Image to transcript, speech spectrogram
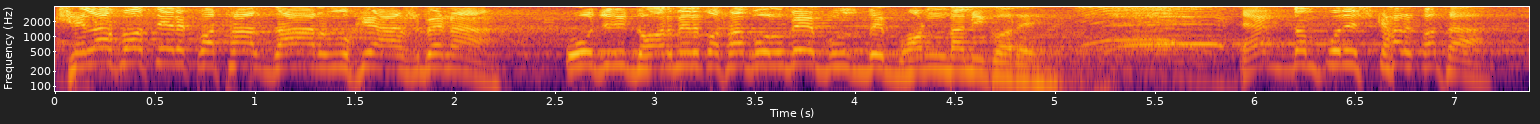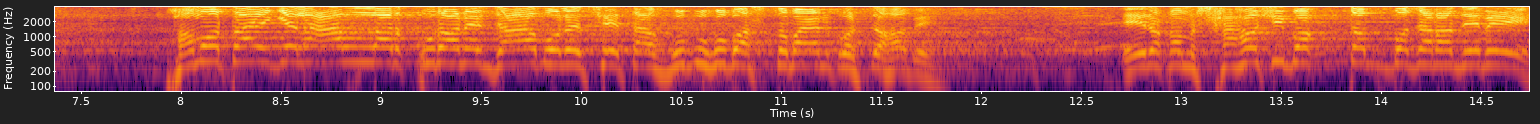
খেলাফতের কথা যার মুখে আসবে না, ও যদি ধর্মের কথা বলবে, বুঝবে, ভণ্ডামি করে। একদম পরিষ্কার কথা। ক্ষমতায় গেলে আল্লাহর কোরআনে যা বলেছে, তা হুবহু বাস্তবায়ন করতে হবে। এইরকম সাহসী বক্তব্য যারা দেবে,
